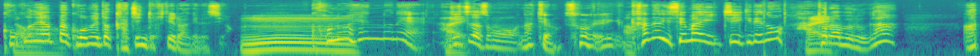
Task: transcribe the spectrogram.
ここでやっぱり公明党カチンと来てるわけですよ。この辺のね、実はその、はい、なんていうの、そのかなり狭い地域でのトラブルがあっ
